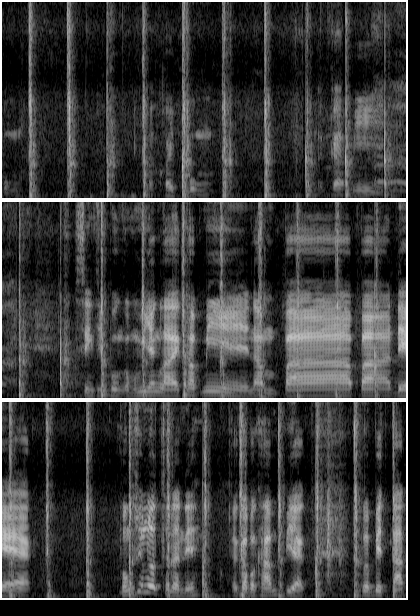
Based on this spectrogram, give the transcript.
ปรุงค่อยๆปรุงแล้วก็มี สิ่งที่ปรุงก็บ่มีหยังหลายครับ มีน้ำปลาปลาแดกผงชูรสเท่านั้นเด้แล้วก็มะขามเปียกเพื่อไปตัด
